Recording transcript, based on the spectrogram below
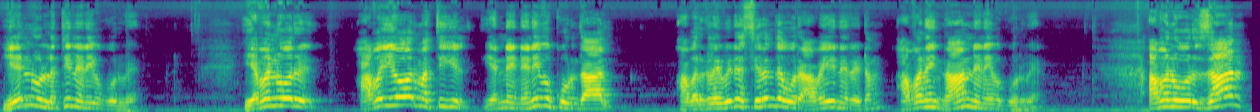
என் உள்ளத்தில் நினைவு கூறுவேன். எவன் ஒரு அவையோர் மத்தியில் என்னை நினைவு கூர்ந்தால் அவர்களை விட சிறந்த ஒரு அவையினரிடம் அவனை நான் நினைவு கூறுவேன். அவன் ஒரு ஜான்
